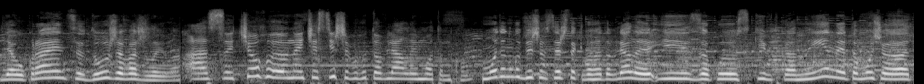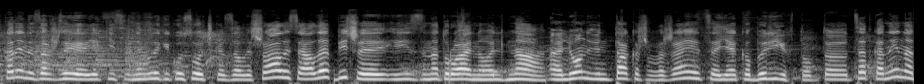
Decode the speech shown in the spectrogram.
для українців дуже важлива. А з чого найчастіше виготовляли мотанку? Мотанку більше все ж таки виготовляли із кусків тканини, тому що тканини завжди якісь невеликі кусочки залишалися, але більше із натурального льна. Льон він також вважається як оберіг. Тобто ця тканина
